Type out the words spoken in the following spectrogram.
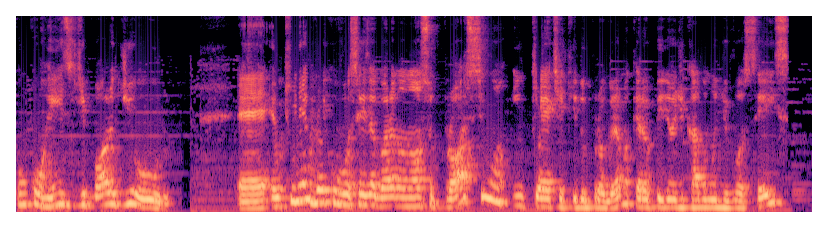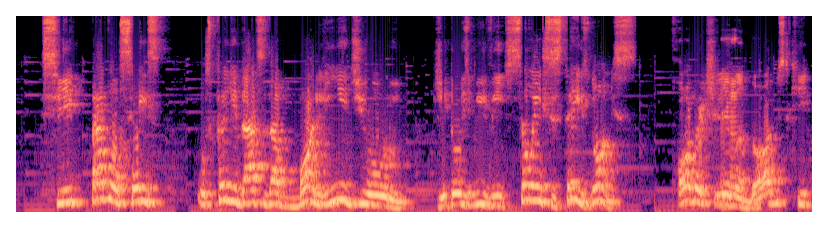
concorrentes de bola de ouro. É, eu queria ver com vocês agora no nosso próximo enquete aqui do programa, quero a opinião de cada um de vocês, se para vocês os candidatos da bolinha de ouro de 2020 são esses três nomes: Robert uhum. Lewandowski,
